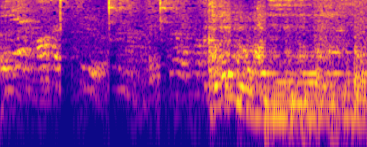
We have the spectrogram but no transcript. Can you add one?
I'll have two.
